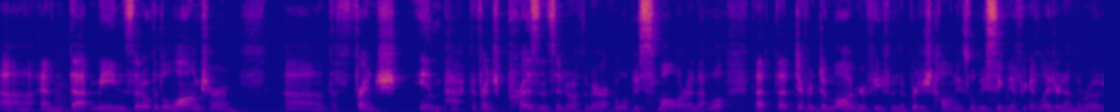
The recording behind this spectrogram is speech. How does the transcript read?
uh, and that means that over the long term, uh, the French impact, the French presence in North America will be smaller, and that will that, that different demography from the British colonies will be significant later down the road.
